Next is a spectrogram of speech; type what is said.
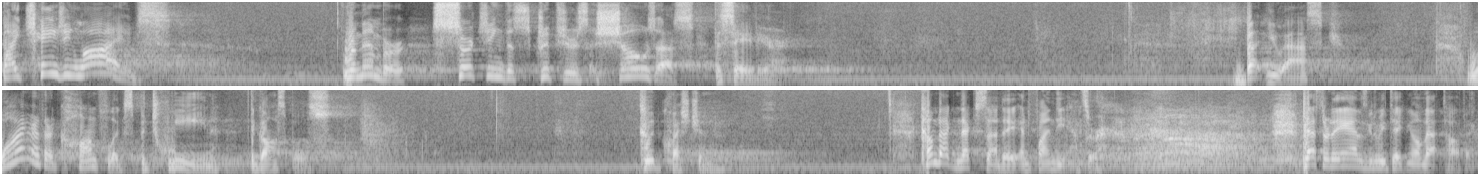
by changing lives. Remember, searching the scriptures shows us the Savior. But you ask, why are there conflicts between the Gospels? Good question. Come back next Sunday and find the answer. Pastor Dan is going to be taking on that topic.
